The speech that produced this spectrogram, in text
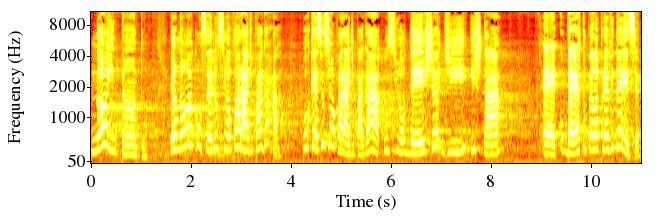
No entanto, eu não aconselho o senhor parar de pagar. Porque se o senhor parar de pagar, o senhor deixa de estar é, coberto pela Previdência.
